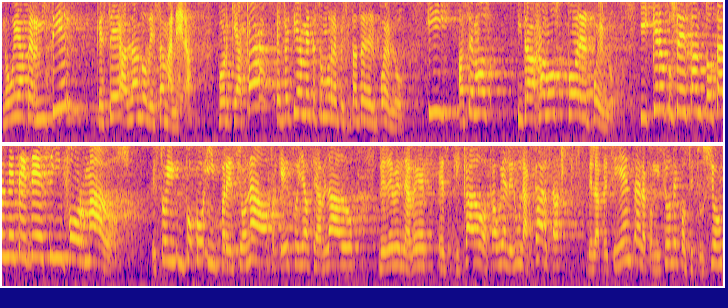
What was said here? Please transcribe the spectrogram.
No voy a permitir que esté hablando de esa manera, porque acá efectivamente somos representantes del pueblo y hacemos y trabajamos por el pueblo. Y creo que ustedes están totalmente desinformados. Estoy un poco impresionado porque esto ya se ha hablado, le deben de haber explicado. Acá voy a leer una carta de la presidenta de la Comisión de Constitución,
